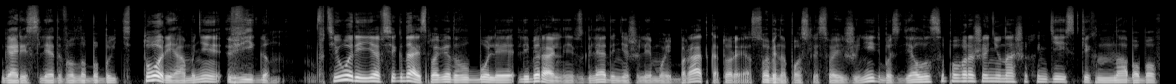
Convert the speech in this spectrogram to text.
Гарри следовало бы быть Тори, а мне Вигом. В теории я всегда исповедовал более либеральные взгляды, нежели мой брат, который, особенно после своей женитьбы, сделался, по выражению наших индейских набобов,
